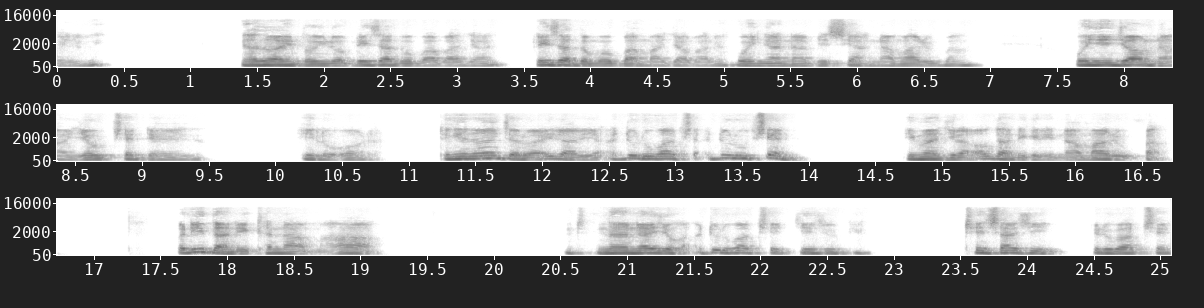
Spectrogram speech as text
ခဲ့တယ်လေ။ဒါဆိုရင်ဘုန်းကြီးတို့ပရိစ္ဆသမုပ္ပါပါကြပရိစ္ဆသမုပ္ပါမှာကြပါလေဝိညာဏပစ္စယနာမရူပဝိညာဉ်ကြောင့်နာရုပ်ဖြစ်တယ်ဒီလိုဟောတာတကယ်တော့ကျတော့အဲ့ဓာတွေအတူတူကဖြစ်အတူတူဖြစ်နေဒီမှာကြည့်လိုက်အောက္ခဏိကရိနာမရူပ ပရိသန္တိခဏမှာနာနဲ့ယောအတူတူကဖြစ်ကျေစုပြုထင်ရှားရှိတူတူကဖြစ်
